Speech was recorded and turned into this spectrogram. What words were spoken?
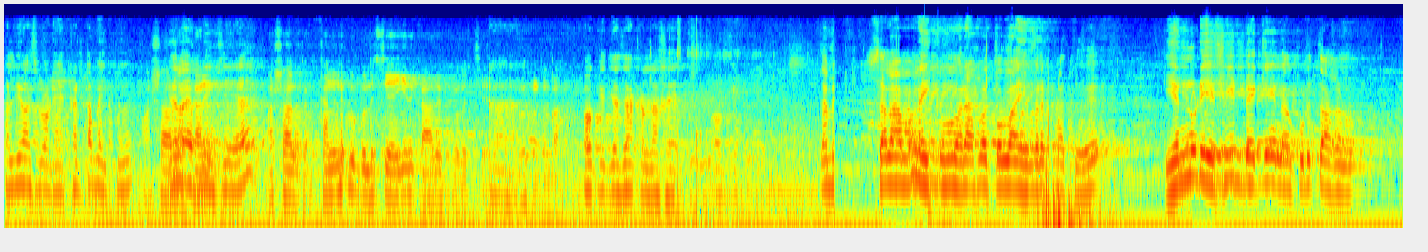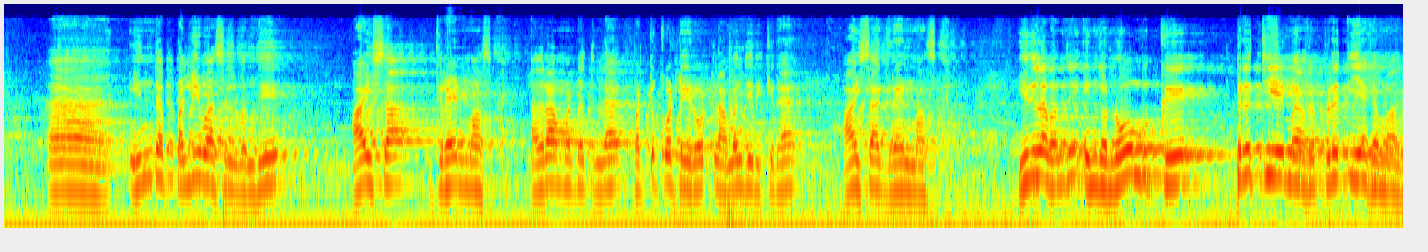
பள்ளிவாசலுடைய கட்டமைப்பு இதெல்லாம் எப்படி இருந்துச்சு? கண்ணுக்கு குளிச்சு இது காதுக்கு குளிச்சு. ஓகே ஜசாக்கல்லா ஹைர் ஓகே. சலாம் அலைக்கும் வரமத்துல்லாஹி வரகாத்து என்னுடைய ஃபீட்பேக்கை நான் கொடுத்தாகணும். இந்த பள்ளிவாசல் வந்து ஆயிஷா கிராண்ட் மாஸ்க் அதிராமட்டத்தில் பட்டுக்கோட்டை ரோட்டில் அமைஞ்சிருக்கிற ஆயிஷா கிராண்ட் மாஸ்க் இதில் வந்து இந்த நோம்புக்கு பிரத்யேகமாக பிரத்யேகமாக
